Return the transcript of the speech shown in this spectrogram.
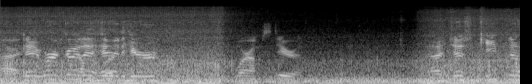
All right. Okay, we're good head here. Where I'm steering. Uh, just keep the.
